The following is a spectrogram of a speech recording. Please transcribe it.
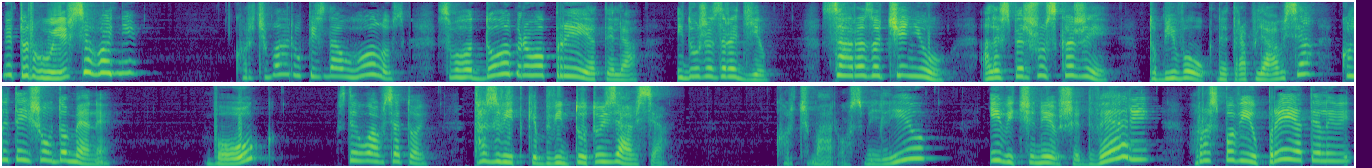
не торгуєш сьогодні? Корчмар упізнав голос свого доброго приятеля і дуже зрадів. Зараз очиню, але спершу скажи, тобі вовк не траплявся, коли ти йшов до мене? Вовк? Здивувався той. Та звідки б він тут узявся? Корчмар осмілів і, відчинивши двері, розповів приятелеві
